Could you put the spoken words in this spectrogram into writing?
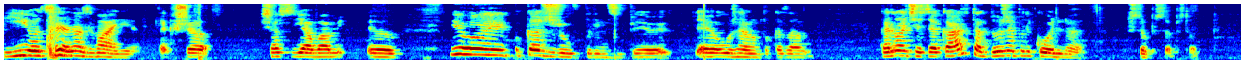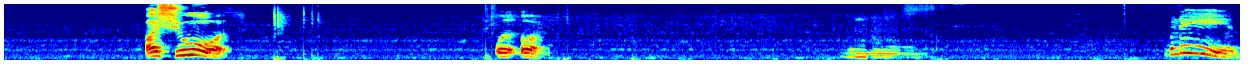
її оце названня. Так що зараз я вам е, його і покажу, в принципі. Я його вже вам показав. Коротше, ця карта дуже прикольна. Стоп, стоп, стоп. А що? О, о. Бум-бум. Блін.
